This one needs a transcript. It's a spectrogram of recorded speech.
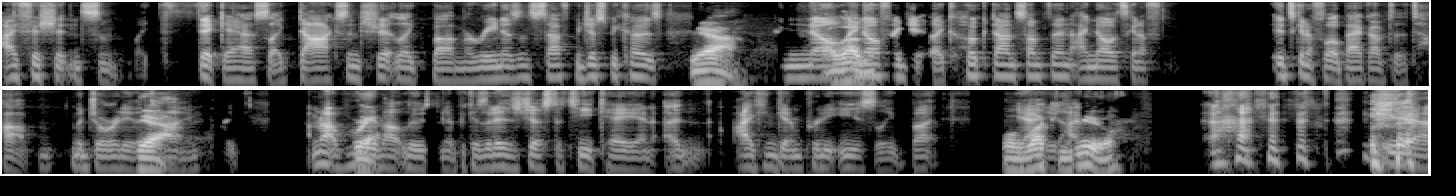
I fish it in some like thick ass like docks and shit like uh, marinas and stuff, but just because Yeah, I know I, know it. if I get like hooked on something, I know it's gonna it's gonna float back up to the top majority of the Yeah. time. Like, I'm not worried Yeah. about losing it because it is just a TK and, and I can get them pretty easily. But well, Yeah, lucky dude, I- you. yeah,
